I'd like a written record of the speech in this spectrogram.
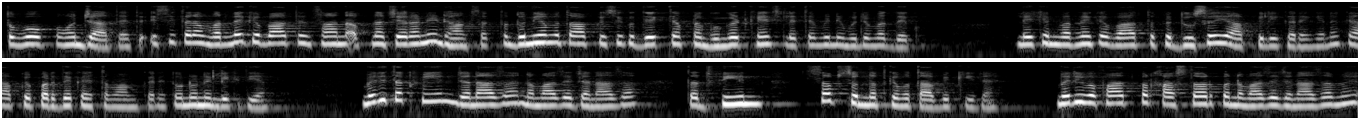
تو وہ پہنچ جاتے ہیں۔ تو اسی طرح مرنے کے بعد انسان اپنا چہرہ نہیں ڈھانک سکتا۔ دنیا میں تو آپ کسی کو دیکھتے اپنا گھونگٹ کھینچ لیتے بھی نہیں، مجھے مت دیکھو۔ لیکن مرنے کے بعد تو پھر دوسرے ہی آپ کے لیے کریں گے نا کہ آپ کے پردے کا اہتمام کریں۔ تو انہوں نے لکھ دیا۔ میری تکفین، جنازہ، نماز جنازہ، تدفین سب سنت کے مطابق کی جائے میری وفات پر خاص طور پر نماز جنازہ میں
